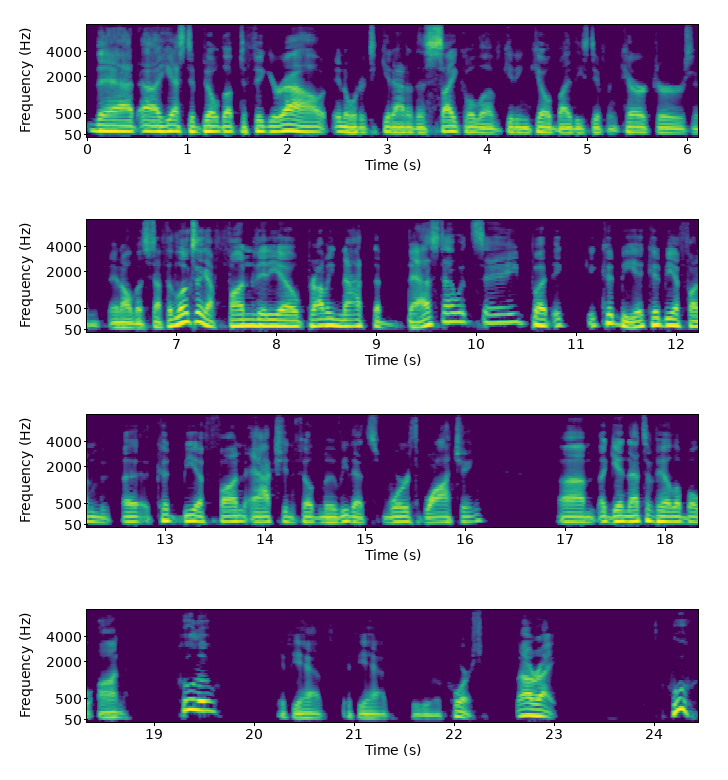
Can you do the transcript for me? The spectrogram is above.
that uh, he has to build up to figure out in order to get out of this cycle of getting killed by these different characters and, and all this stuff. It looks like a fun video, probably not the best, I would say, but it, it could be. It could be a fun, uh, could be a fun action filled movie that's worth watching. Um, again, that's available on Hulu if you have if you have Hulu, of course. All right. Whew.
